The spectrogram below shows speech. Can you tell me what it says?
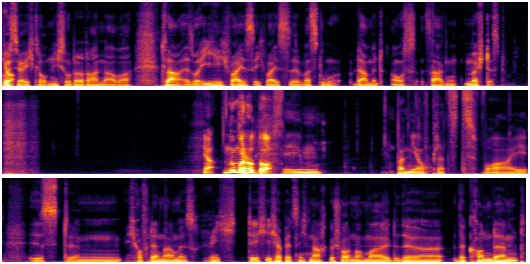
Weiß ja, ich glaube nicht so daran, aber klar, also ich, ich weiß, ich weiß, äh, was du damit aussagen möchtest. Ja, Numero dos. Ähm, bei mir auf Platz 2 ist, ähm, ich hoffe, der Name ist richtig. Ich habe jetzt nicht nachgeschaut nochmal. The, The Condemned.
